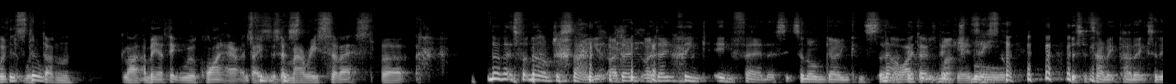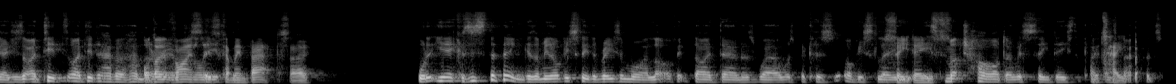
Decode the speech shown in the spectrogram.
We've, we've still- done, like, I mean, I think we were quite out of date with the Marie Celeste, but No, that's no. I'm just saying. I don't. I don't think, in fairness, it's an ongoing concern. no, I think don't think it was is. much more the Satanic Panics of the 80s. I did. I did have a hunt. Although vinyl is coming back, so Well, yeah, because this is the thing. Because I mean, obviously, the reason why a lot of it died down as well was because obviously CDs. it's much harder with CDs to play And things tape. backwards.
